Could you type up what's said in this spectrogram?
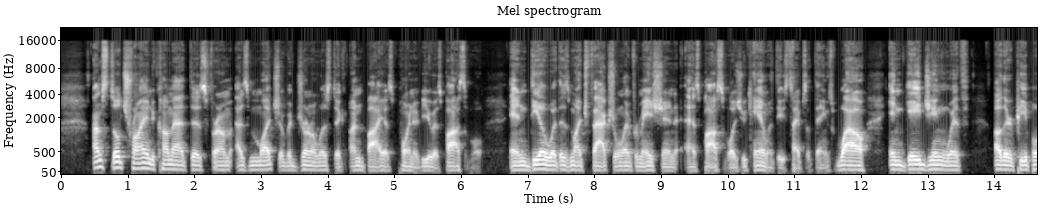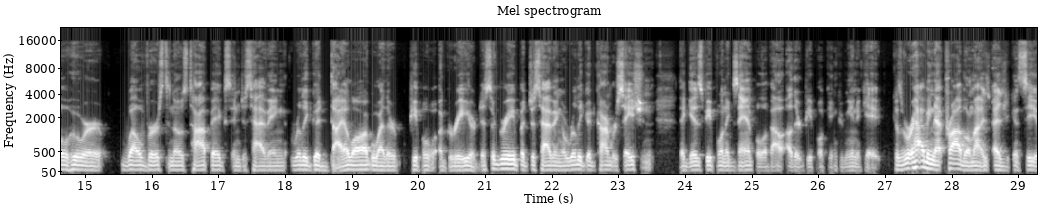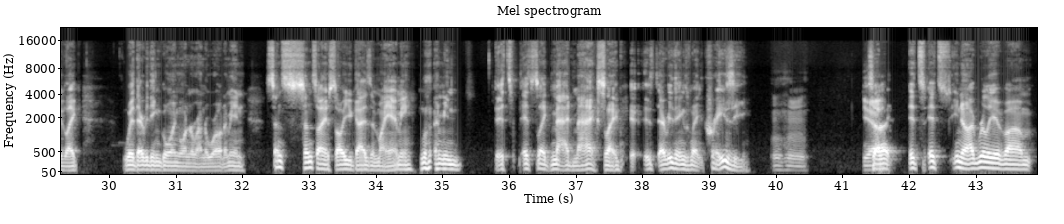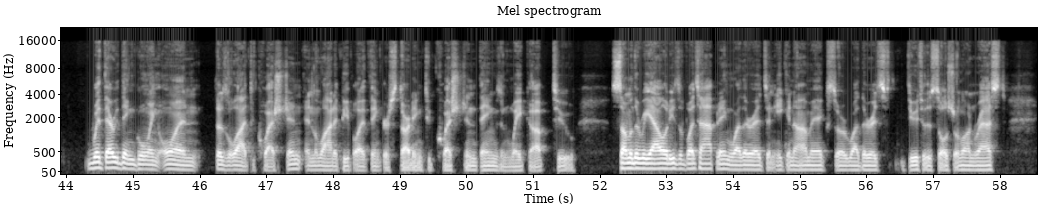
i'm still trying to come at this from as much of a journalistic unbiased point of view as possible and deal with as much factual information as possible as you can with these types of things while engaging with other people who are well versed in those topics and just having really good dialogue, whether people agree or disagree, but just having a really good conversation that gives people an example of how other people can communicate. Because we're having that problem, as, as you can see, like with everything going on around the world. I mean, since since I saw you guys in Miami, I mean, it's it's like Mad Max. Like it's, everything's went crazy. hmm Yeah. So it's it's you know I really have um with everything going on, there's a lot to question, and a lot of people I think are starting to question things and wake up to some of the realities of what's happening, whether it's in economics or whether it's due to the social unrest.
